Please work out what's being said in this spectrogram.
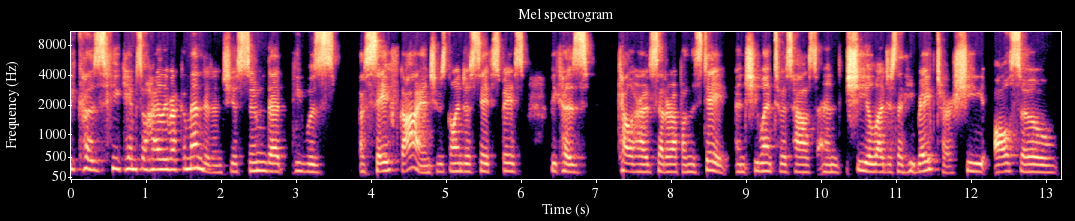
because he came so highly recommended. And she assumed that he was a safe guy and she was going to a safe space because Kelleher had set her up on this date and she went to his house and she alleges that he raped her. She also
